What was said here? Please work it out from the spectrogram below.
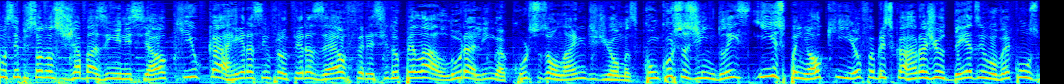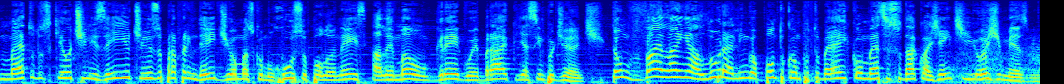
como sempre, só nosso jabazinho inicial, que o Carreira Sem Fronteiras é oferecido pela Alura Língua, cursos online de idiomas, com cursos de inglês e espanhol que eu, Fabrício Carraro, ajudei a desenvolver com os métodos que eu utilizei e utilizo para aprender idiomas como russo, polonês, alemão, grego, hebraico e assim por diante. Então vai lá em aluralingua.com.br e começa a estudar com a gente hoje mesmo.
